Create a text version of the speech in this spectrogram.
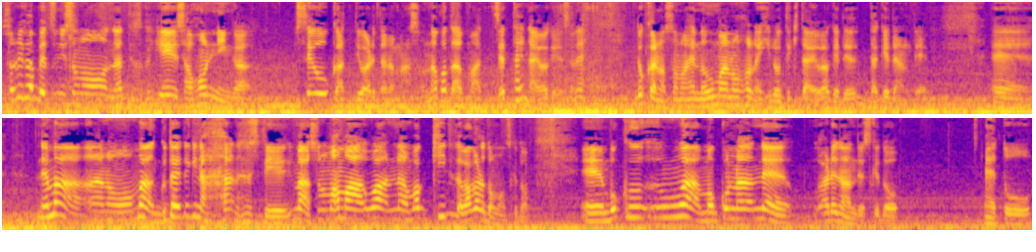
それが別にその、なていうんですか、経営者本人が背負うかって言われたら、まあそんなことはまあ絶対ないわけですよね。どっかのその辺の馬の骨拾ってきたいわけで、だけなんで。えー、で、まあ、あの、まあ具体的な話で、まあそのままは、な聞いてたらわかると思うんですけど、えー、僕はもうこんなね、あれなんですけど、えっ、ー、と、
